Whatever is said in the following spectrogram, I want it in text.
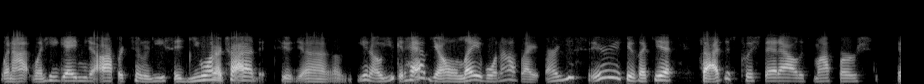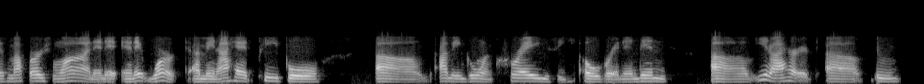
when i when he gave me the opportunity he said you want to try to uh, you know you could have your own label and i was like are you serious? He was like yeah. So i just pushed that out as my first as my first wine and it and it worked. I mean i had people um i mean going crazy over it and then um, you know, I heard uh, through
